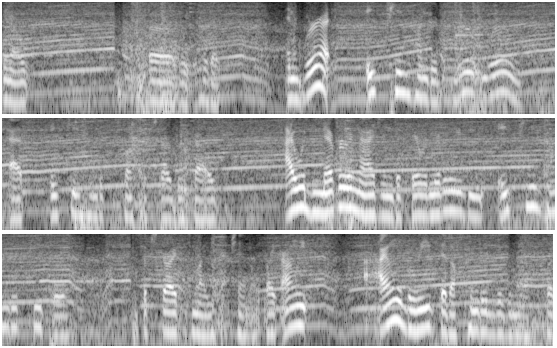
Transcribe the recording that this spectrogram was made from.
you know, uh, wait, hold up. And we're at 1,800, we're, we're at 1,800 plus subscribers, guys. I would never imagine that there would literally be 1,800 people subscribe to my YouTube channel. Like I only I only believed that 100 was enough, but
